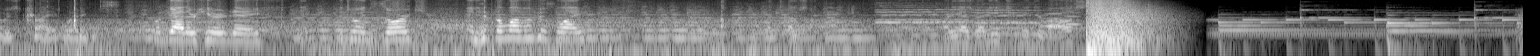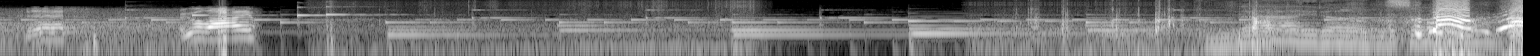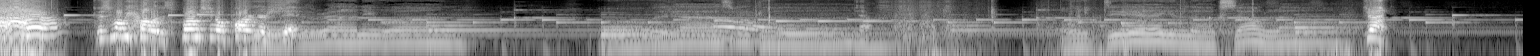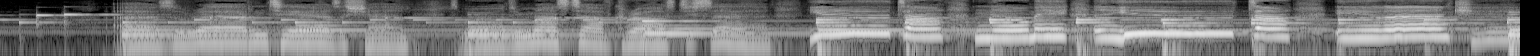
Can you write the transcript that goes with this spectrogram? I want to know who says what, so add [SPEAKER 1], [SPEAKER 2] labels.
[SPEAKER 1] always cry at weddings.
[SPEAKER 2] We're gathered here today to join Zork and hit the love of his life. A toaster. Are you guys ready to make your vows?
[SPEAKER 3] Denis, are you alive?
[SPEAKER 2] No! This is what we call a dysfunctional partnership.
[SPEAKER 4] there anyone? Oh, it has begun. Oh dear, you look so low.
[SPEAKER 2] John!
[SPEAKER 4] Eyes are red and tears are shed. This world you must have crossed, you said. You don't know me, and you care.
